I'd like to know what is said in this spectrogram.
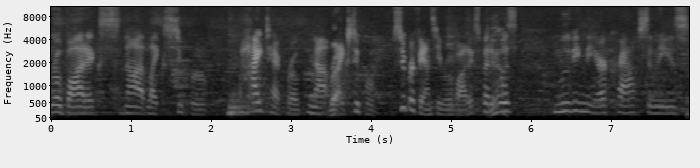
robotics, not like super high tech ro- not Right. like super super fancy robotics, but Yeah. it was moving the aircrafts in these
